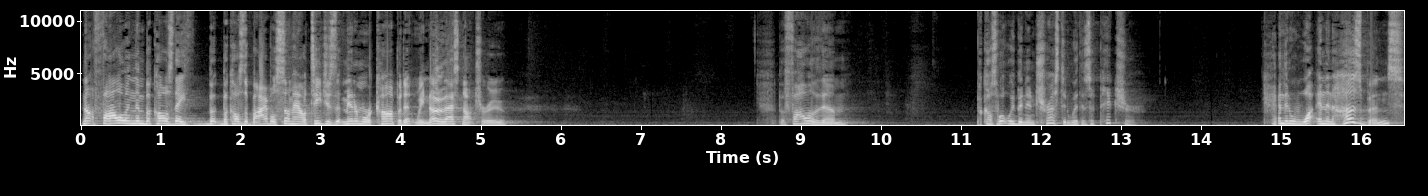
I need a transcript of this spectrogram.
Not following them because, they, because the Bible somehow teaches that men are more competent. We know that's not true. But follow them because what we've been entrusted with is a picture. And then and then husbands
